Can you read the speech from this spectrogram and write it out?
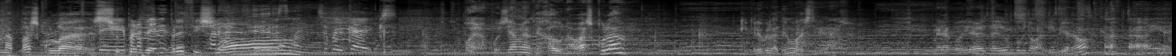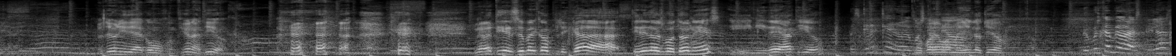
Una báscula súper de precisión. Super cakes. Bueno, pues ya me han dejado una báscula. Que creo que la tengo que estrenar. Me la podría haber traído un poquito más limpia, ¿no? Ay, ay, ay. No tengo ni idea de cómo funciona, tío. no, tío, es súper complicada. Tiene dos botones y ni idea, tío. Pues creo que no No hemos podemos cambiado. medirlo, tío. No hemos cambiado las pilas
